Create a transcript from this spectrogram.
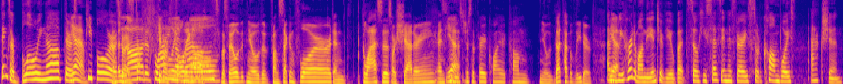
Things are blowing up. There's Yeah. people or That's stuff right. lot of People are flying falling around. off the building, you know, the, from second floor, and glasses are shattering, and Yeah. he's just a very quiet, calm, you know, that type of leader. I mean, Yeah. we heard him on the interview, but so he says in his very sort of calm voice, action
